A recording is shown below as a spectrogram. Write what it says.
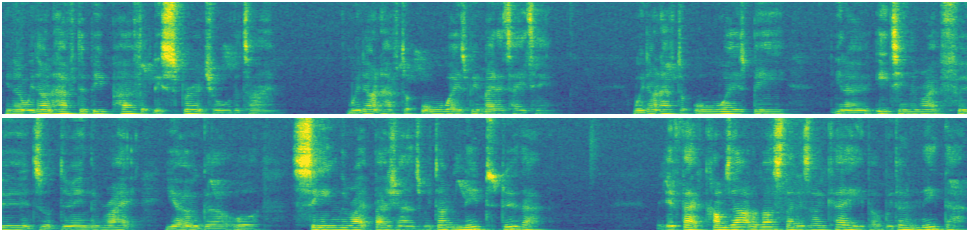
You know, we don't have to be perfectly spiritual all the time. We don't have to always be meditating. We don't have to always be, you know, eating the right foods or doing the right yoga or singing the right bhajans. We don't need to do that. If that comes out of us, that is okay, but we don't need that.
